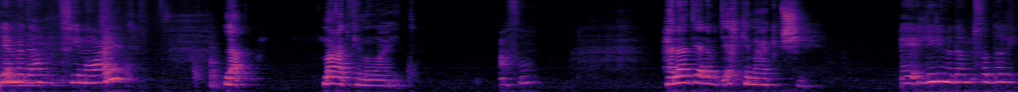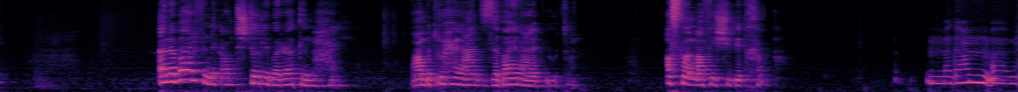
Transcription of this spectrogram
ليه مدام في موعد؟ لا ما عاد في مواعيد عفوا. هنادي أنا بدي أحكي معك بشي. إيه قولي لي مدام تفضلي. أنا بعرف إنك عم تشتغلي برات المحل وعم بتروحي لعند الزباين على بيوتهم. أصلا ما في شي بيتخبى. مدام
